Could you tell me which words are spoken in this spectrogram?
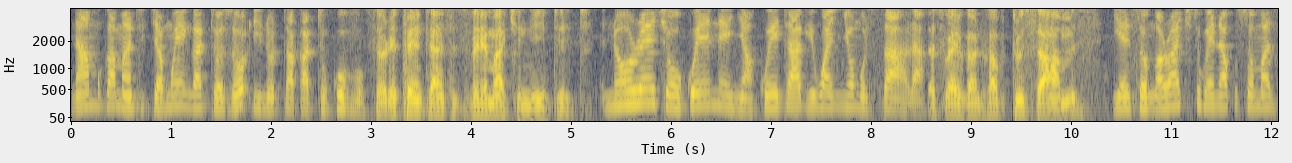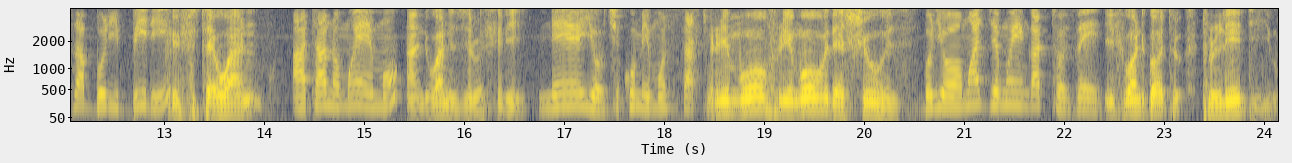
n'amugamba nti gyamu engatto zo lino ttaka ttukuvu. So repentance is very much needed. n'olwekyo okwenenya kwetaagibwa nnyo mu ssaala. That's why you're going to have two Psalms, y'ensonga lwaki tugenda kusoma zabbuli bbiri? 51 ataano mu emu and 103. n'eyo kikumi mu ssatu. Remove, remove the shoes. buli omu aggyemu engatto ze. If you want God to, to lead you,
